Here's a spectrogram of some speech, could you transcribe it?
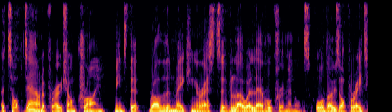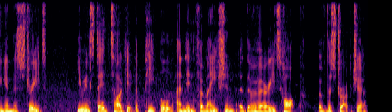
A top down approach on crime means that rather than making arrests of lower level criminals or those operating in the street, you instead target the people and information at the very top of the structure,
